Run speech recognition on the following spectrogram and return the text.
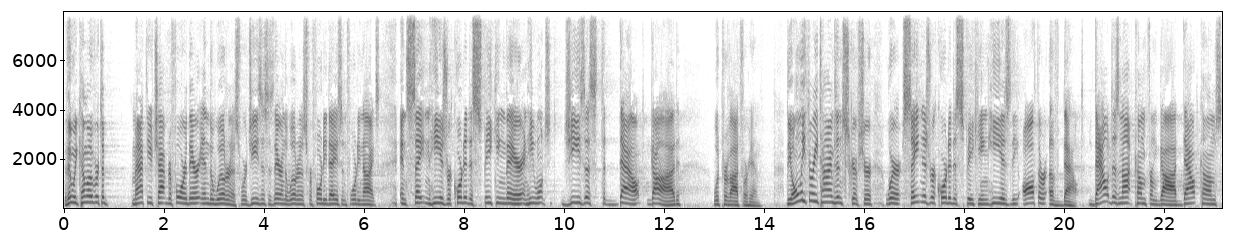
Then we come over to Matthew chapter 4, there in the wilderness, where Jesus is there in the wilderness for 40 days and 40 nights. And Satan, he is recorded as speaking there, and he wants Jesus to doubt God would provide for him. The only three times in Scripture where Satan is recorded as speaking, he is the author of doubt. Doubt does not come from God, doubt comes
